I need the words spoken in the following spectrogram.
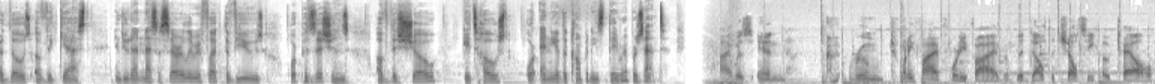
are those of the guest and do not necessarily reflect the views or positions of the show, its host, or any of the companies they represent. I was in room 2545 of the Delta Chelsea Hotel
